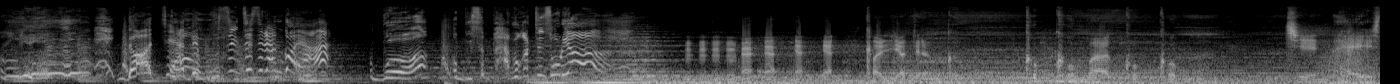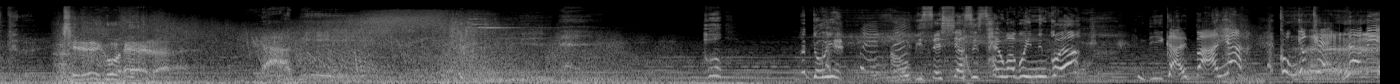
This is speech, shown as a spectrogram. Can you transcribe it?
너 쟤한테 무슨 짓을 한 거야? 뭐? 어, 무슨 바보 같은 소리야 걸려들었군. 코코마 코코마. 진 헤이스트를 제거해라. 너희 아우비스의 씨앗을 사용하고 있는 거야? 네가 알 바 아니야. 공격해, 라비,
